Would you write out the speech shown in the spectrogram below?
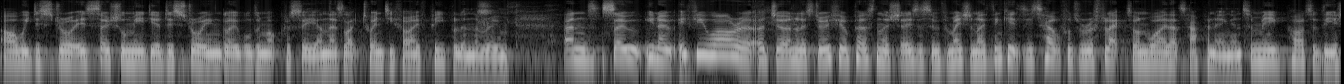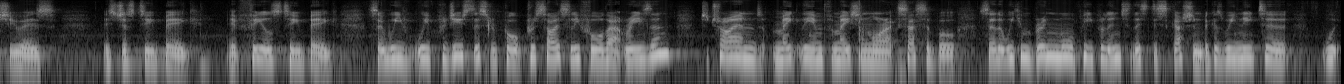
are we destroy is social media destroying global democracy? And there's like 25 people in the room. And so you know if you are a, a journalist or if you're a person that shares this information I think it's, it's helpful to reflect on why that's happening. And to me part of the issue is it's just too big It feels too big. So we've, we've produced this report precisely for that reason, to try and make the information more accessible so that we can bring more people into this discussion because we need to we,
